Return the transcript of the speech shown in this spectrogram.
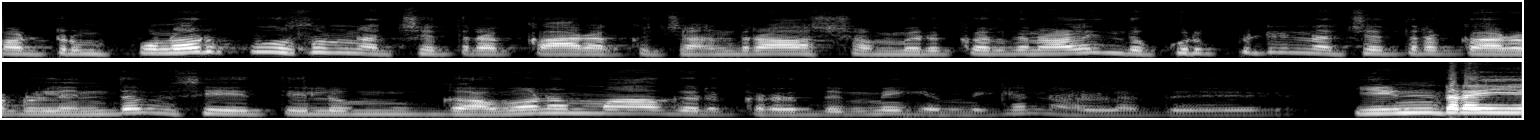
மற்றும் புனர்பூசம் நட்சத்திரக்காரருக்கு சந்திராசிரம் இருக்கிறதுனால இந்த குறிப்பிட்ட நட்சத்திரக்காரர்கள் எந்த விஷயத்திலும் கவனமாக இருக்கிறது மிக மிக நல்லது. இன்றைய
